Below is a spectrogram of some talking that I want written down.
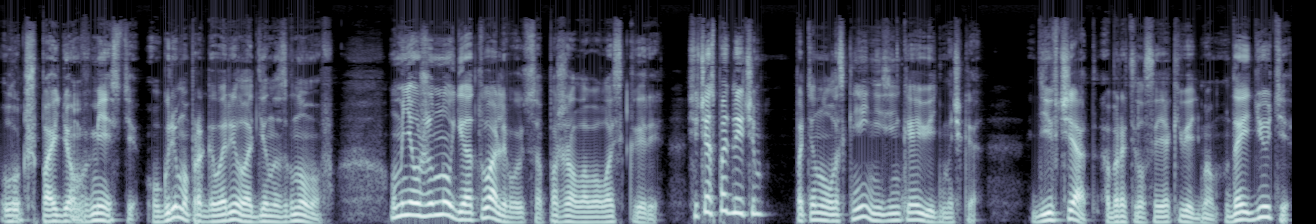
«Лучше пойдем вместе», — угрюмо проговорил один из гномов. «У меня уже ноги отваливаются», — пожаловалась Кэрри. «Сейчас подлечим», — потянулась к ней низенькая ведьмочка. «Девчат», — обратился я к ведьмам, — «дойдете?»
